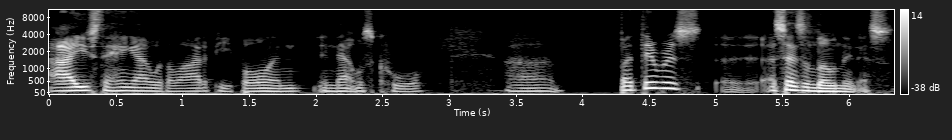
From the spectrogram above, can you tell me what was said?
I used to hang out with a lot of people, and and that was cool. Uh, but there was a sense of loneliness,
